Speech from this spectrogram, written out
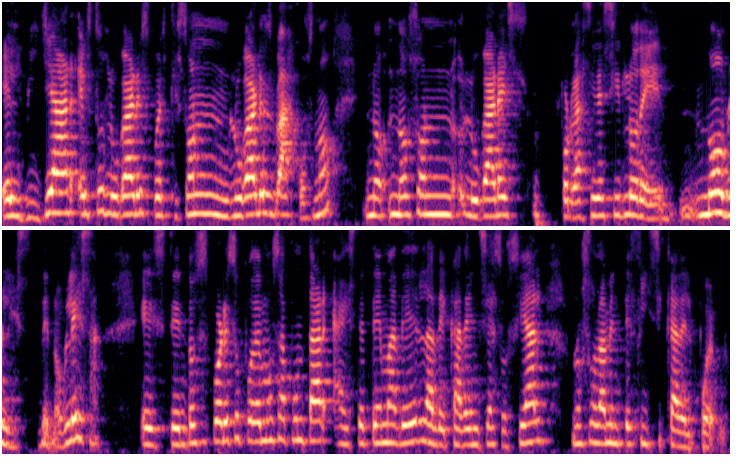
el billar, estos lugares, pues que son lugares bajos, ¿no? No, no son lugares, por así decirlo, de nobles, de nobleza. Este, entonces, por eso podemos apuntar a este tema de la decadencia social, no solamente física del pueblo.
